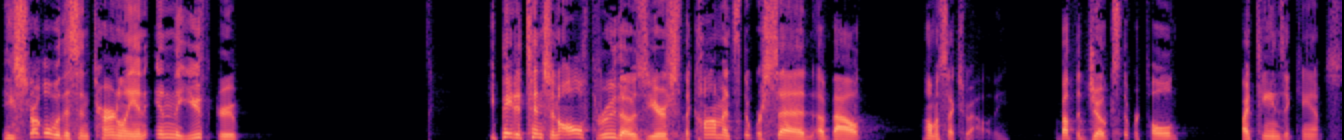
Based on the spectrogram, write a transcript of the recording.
he struggled with this internally. And in the youth group, he paid attention all through those years to the comments that were said about homosexuality, about the jokes that were told by teens at camps.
